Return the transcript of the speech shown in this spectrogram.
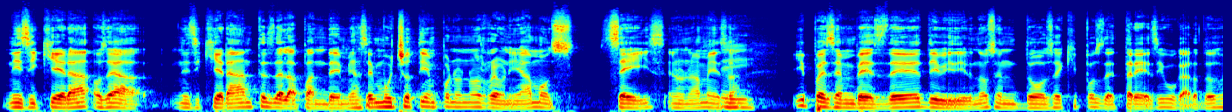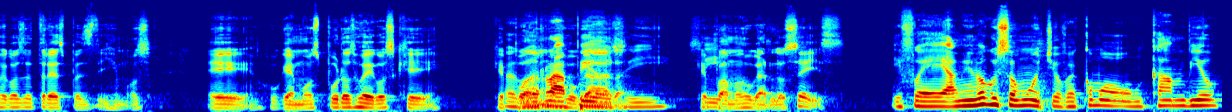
ni siquiera, o sea, ni siquiera antes de la pandemia, hace mucho tiempo no nos reuníamos seis en una mesa. Y pues en vez de dividirnos en dos equipos de tres y jugar dos juegos de tres, pues dijimos, eh, juguemos puros juegos que, que podamos jugar. Que podamos jugar los seis. Y fue, a mí me gustó mucho, fue como un cambio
